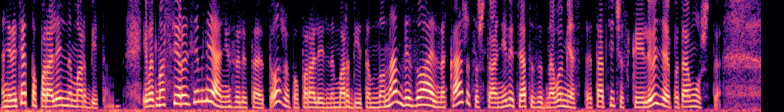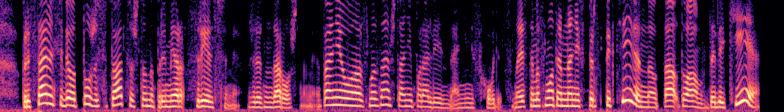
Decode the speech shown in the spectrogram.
они летят по параллельным орбитам. И в атмосферу Земли они залетают тоже по параллельным орбитам, но нам визуально кажется, что они летят из одного места. Это оптическая иллюзия, потому что Представим себе вот ту же ситуацию, что, например, с рельсами железнодорожными. Это они у нас, мы знаем, что они параллельны, они не сходятся. Но если мы смотрим на них в перспективе, на, там вдалеке,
